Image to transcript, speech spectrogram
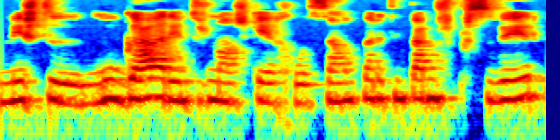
neste lugar entre nós que é a relação para tentarmos perceber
